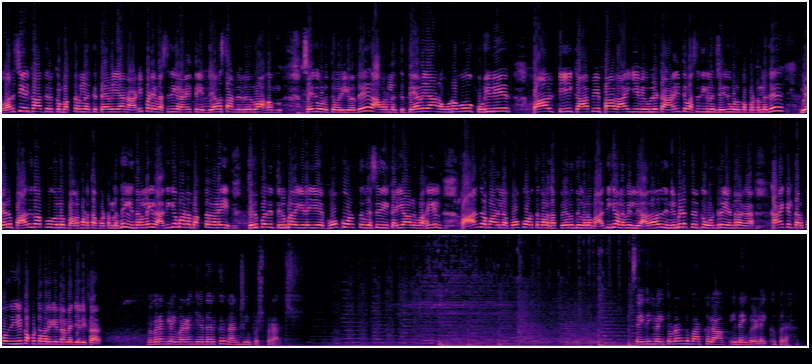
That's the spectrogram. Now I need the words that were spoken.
வரிசையில் காத்திருக்கும் பக்தர்களுக்கு தேவையான அடிப்படை வசதிகள் அனைத்தையும் தேவஸ்தான நிர்வாகம் செய்து கொடுத்து வருகிறது. அவர்களுக்கு தேவையான உணவு குடிநீர் பால் டீ காபி பால் ஆகியவை உள்ளிட்ட அனைத்து வசதிகளும் செய்து கொடுக்கப்பட்டுள்ளது. மேலும் பாதுகாப்புகளும் பலப்படுத்தப்பட்டுள்ளது. இந்த நிலையில் அதிகமான பக்தர்களை திருப்பதி திருமலை இடையே போக்குவரத்து வசதி கையாளும் வகையில் ஆந்திர மாநில போக்குவரத்து கழக பேருந்துகளும் அதிக அளவில் அதாவது நிமிடத்திற்கு ஒன்று என்ற கணக்கில் தற்போது இயக்கப்பட்டு வருகின்றன ஜெனிஃபர். விவரங்களை வழங்கியதற்கு நன்றி புஷ்பராஜ். செய்திகளை தொடர்ந்து பார்க்கலாம். இடைவேளைக்கு பிறகு.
